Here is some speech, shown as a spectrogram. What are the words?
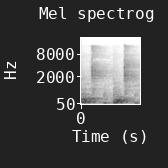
う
